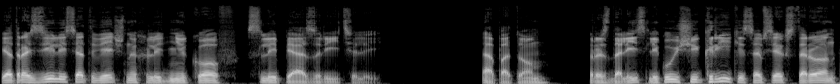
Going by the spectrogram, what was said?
и отразились от вечных ледников, слепя зрителей. А потом раздались ликующие крики со всех сторон,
